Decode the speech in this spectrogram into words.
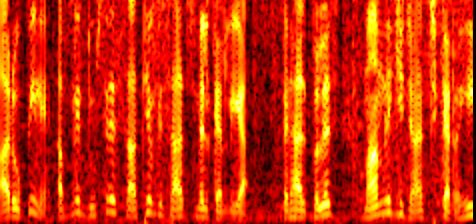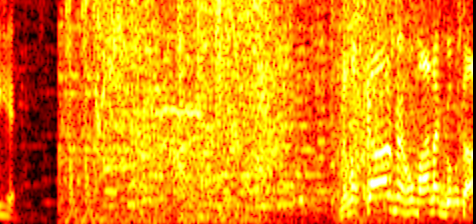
आरोपी ने अपने दूसरे साथियों के साथ मिलकर लिया। फ़िलहाल पुलिस मामले की जाँच कर रही है। नमस्कार मैं हूँ मानक गुप्ता।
